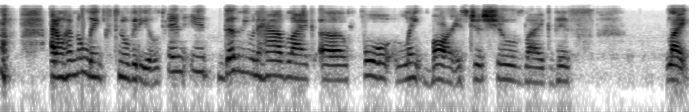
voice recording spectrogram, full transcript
I don't have no links to no videos. And it doesn't even have like a full link bar. It just shows like this, like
